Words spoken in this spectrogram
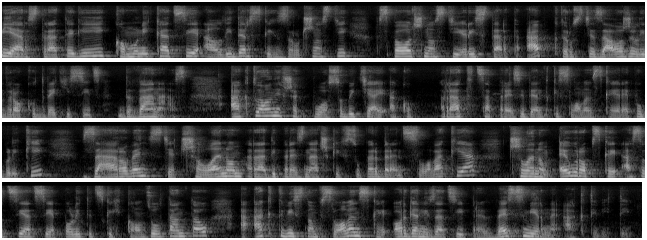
PR stratégií, komunikácie a líderských zručností v spoločnosti Restart Up, ktorú ste založili v roku 2012. Aktuálne však pôsobíte aj ako radca prezidentky Slovenskej republiky. Zároveň ste členom Rady pre značky v Superbrand Slovakia, členom Európskej asociácie politických konzultantov a aktivistom v Slovenskej organizácii pre vesmírne aktivity.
